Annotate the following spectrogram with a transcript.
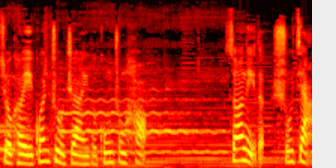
就可以关注这样一个公众号 Sunny 的书架。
